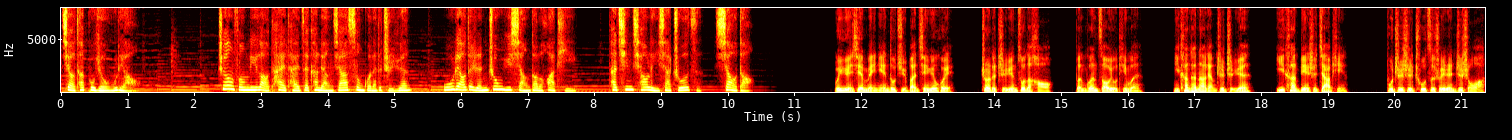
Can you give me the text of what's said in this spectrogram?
叫他不由无聊。正逢李老太太在看两家送过来的纸鸢，无聊的人终于想到了话题。他轻敲了一下桌子，笑道：“维远县每年都举办签约会，这儿的纸鸢做得好，本官早有听闻。你看看那两只纸鸢，一看便是佳品，不知是出自谁人之手啊？”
